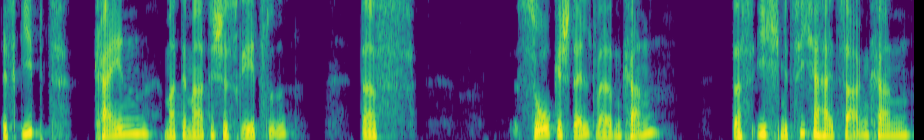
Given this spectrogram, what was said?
es gibt kein mathematisches Rätsel, das so gestellt werden kann, dass ich mit Sicherheit sagen kann,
